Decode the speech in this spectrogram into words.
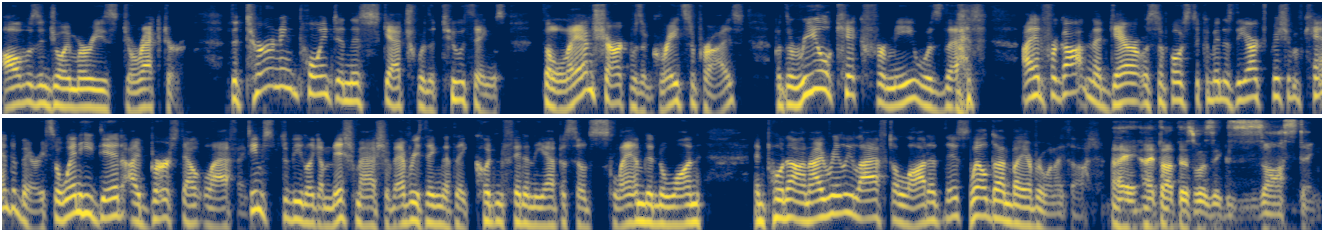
I always enjoy Murray's director. The turning point in this sketch were the two things. The land shark was a great surprise, but the real kick for me was that I had forgotten that Garrett was supposed to come in as the Archbishop of Canterbury. So when he did, I burst out laughing. Seems to be like a mishmash of everything that they couldn't fit in the episode slammed into one and put on. I really laughed a lot at this. Well done by everyone, I thought. I, I thought this was exhausting.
